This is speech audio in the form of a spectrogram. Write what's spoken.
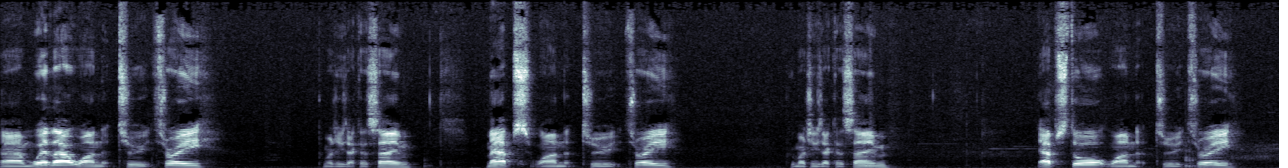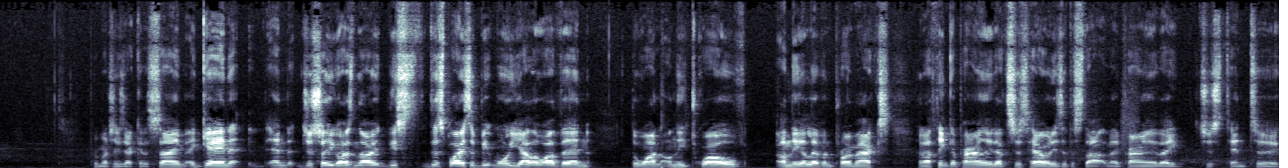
Um, weather, one, two, three. Pretty much exactly the same. Maps, one, two, three. Pretty much exactly the same. App Store, one, two, three. Pretty much exactly the same. Again, and just so you guys know, this display is a bit more yellower than the one on the 12, on the 11 Pro Max. And I think apparently that's just how it is at the start. And apparently they just tend to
